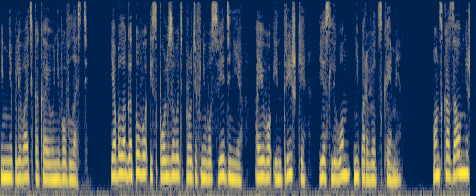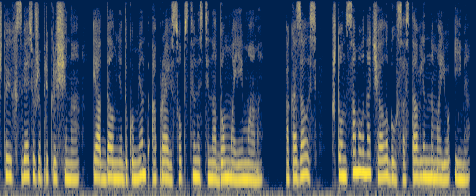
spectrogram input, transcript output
и мне плевать, какая у него власть. Я была готова использовать против него сведения о его интрижке, если он не порвет с Кэми. Он сказал мне, что их связь уже прекращена, и отдал мне документ о праве собственности на дом моей мамы. Оказалось, что он с самого начала был составлен на мое имя.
